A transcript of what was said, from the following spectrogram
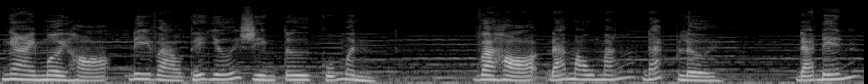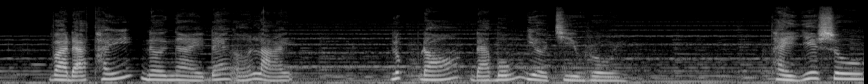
Ngài mời họ đi vào thế giới riêng tư của mình và họ đã mau mắn đáp lời, đã đến và đã thấy nơi Ngài đang ở lại. Lúc đó đã bốn giờ chiều rồi. Thầy Giêsu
